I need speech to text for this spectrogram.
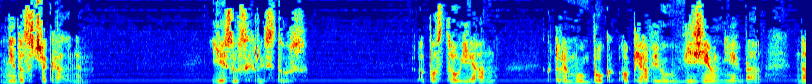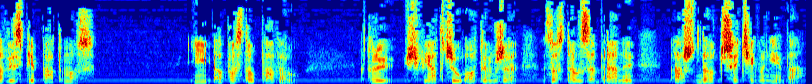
niedostrzegalnym. Jezus Chrystus, apostoł Jan, któremu Bóg objawił wizję nieba na wyspie Patmos, i apostoł Paweł, który świadczył o tym, że został zabrany aż do trzeciego nieba.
